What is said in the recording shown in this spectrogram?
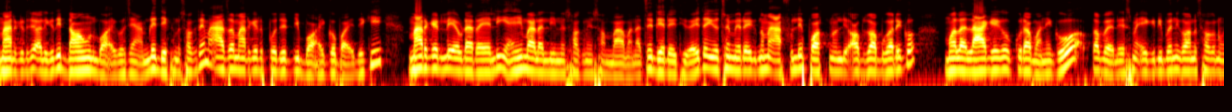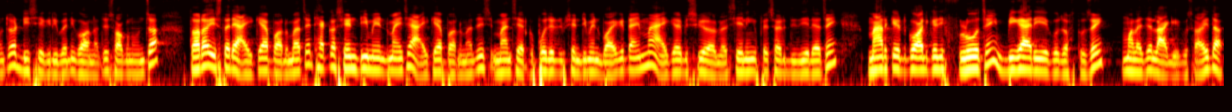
मार्केट चाहिँ अलिकति डाउन भएको चाहिँ हामीले देख्न सक्थ्यौँ आज मार्केट पोजिटिभ भएको भएदेखि मार्केटले एउटा र्याली यहीँबाट लिन सक्ने सम्भावना चाहिँ धेरै थियो है त। यो चाहिँ मेरो एकदमै आफूले पर्सनली अब्जर्भ गरेको मलाई लागेको कुरा भनेको हो। तपाईँहरू यसमा एग्री पनि गर्न सक्नुहुन्छ। डिसएग्री पनि गर्न चाहिँ सक्नुहुन्छ। तर यसरी हाई क्यापहरूमा चाहिँ ठ्याक्क सेन्टिमेन्टमै चाहिँ हाई क्यापहरूमा चाहिँ मान्छेहरूको पोजिटिभ सेन्टिमेन्ट भएको टाइममा हाई क्याप स्किलहरूलाई सेलिङ प्रेसर दिदिएर चाहिँ मार्केटको अलिकति फ्लो चाहिँ बिगारिएको जस्तो चाहिँ मलाई चाहिँ लागेको छ है त?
